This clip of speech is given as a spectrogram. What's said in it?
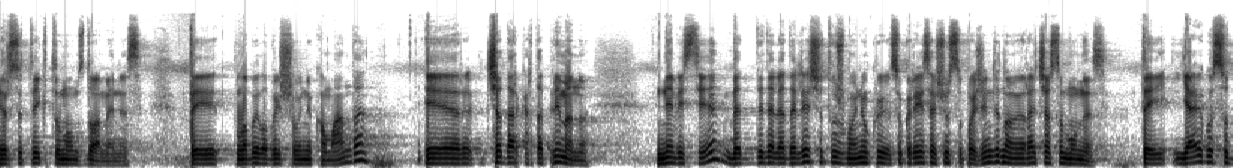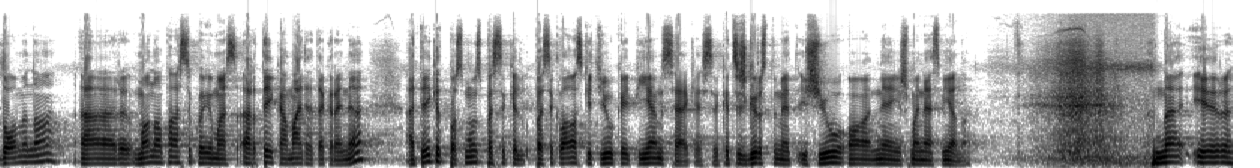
ir suteiktų mums duomenis. Tai labai labai šauni komanda. Ir čia dar kartą primenu, ne visi, bet didelė dalis šitų žmonių, su kuriais aš jūs supažindinau, yra čia su mumis. Tai jeigu sudomino ar mano pasakojimas, ar tai, ką matėte ekrane, ateikit pas mus, pasiklauskit jų, kaip jiems sekėsi, kad išgirstumėt iš jų, o ne iš manęs vieno. Na ir...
